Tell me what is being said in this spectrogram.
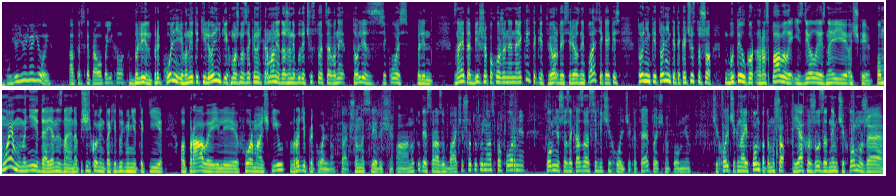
Ой-ой-ой-ой. Авторське право поїхало. Блін, прикольні, і вони такі легенькі, їх можна закинути в карман і навіть не буде чувствуватися. Вони то лі з якогось, блін, знаєте, більше похоже не на якийсь такий твердий серйозний пластик, а якийсь тоненький-тоненький, таке чувство, що бутилку розплавили і зробили з неї очки. По-моєму, мені йде, я не знаю. Напишіть в коментах, ідуть мені такі оправи або форма очків. Вроді прикольно. Так, що у нас слідуще? А, ну тут я сразу бачу, що тут у нас по формі. Помню, що заказував собі чехольчик, а це я точно помню. Чехольчик на iPhone, тому що я хожу з одним чехлом уже,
